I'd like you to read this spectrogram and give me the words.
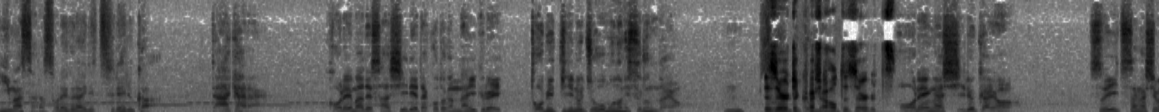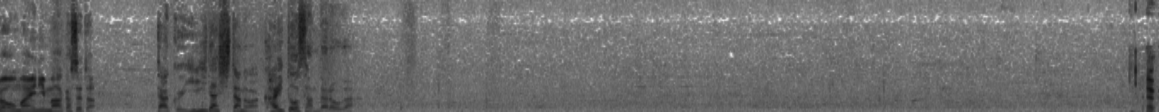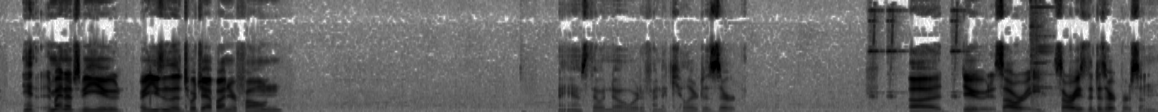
今さらそれぐらいで釣れるか？だからこれまで差し入れたことがないくらいとびきりの上物にするんだよ。ん？Dessert to crush all desserts. 俺が知るかよスイーツ探しはお前に任せたたく言い出したのは海藤さんだろうが Yeah, it might not just be you. Are you using the Twitch app on your phone? I asked I would know where to find a killer dessert. Uh, dude, sorry. Sorry's the dessert person.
